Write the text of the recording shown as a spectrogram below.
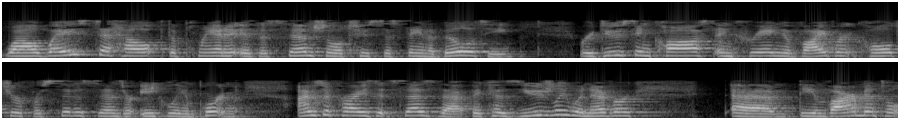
while ways to help the planet is essential to sustainability, reducing costs and creating a vibrant culture for citizens are equally important. I'm surprised it says that because usually whenever um, the environmental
